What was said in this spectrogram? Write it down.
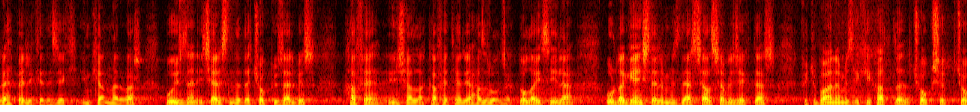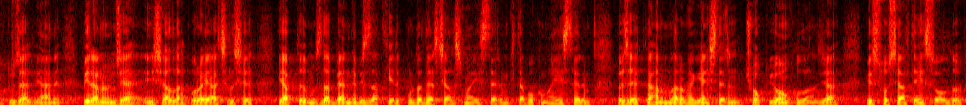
rehberlik edecek imkanları var. Bu yüzden içerisinde de çok güzel bir kafe inşallah kafeterya hazır olacak. Dolayısıyla burada gençlerimiz ders çalışabilecekler. Kütüphanemiz iki katlı, çok şık, çok güzel. Yani bir an önce inşallah burayı açılışı yaptığımızda ben de bizzat gelip burada ders çalışmayı isterim, kitap okumayı isterim. Özellikle hanımların ve gençlerin çok yoğun kullanacağı bir sosyal tesis oldu.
